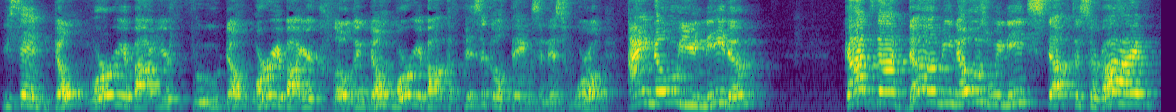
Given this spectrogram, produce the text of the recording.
He's saying, don't worry about your food. Don't worry about your clothing. Don't worry about the physical things in this world. I know you need them. God's not dumb. He knows we need stuff to survive.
